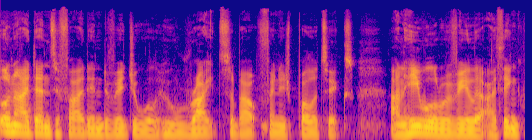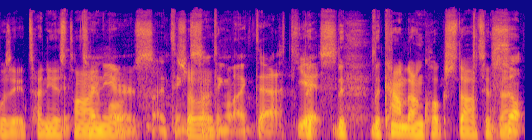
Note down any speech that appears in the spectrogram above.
unidentified individual who writes about Finnish politics, and he will reveal it. I think was it ten years time? Ten or- years, I think, so, something like that. Yes. The, the countdown clock started then. So,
